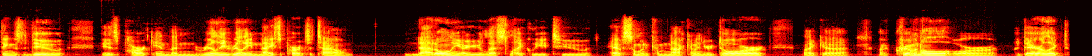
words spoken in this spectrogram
things to do is park in the really, really nice parts of town. Not only are you less likely to have someone come knocking on your door, like a, a criminal or a derelict,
